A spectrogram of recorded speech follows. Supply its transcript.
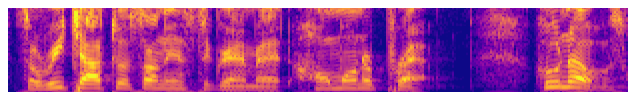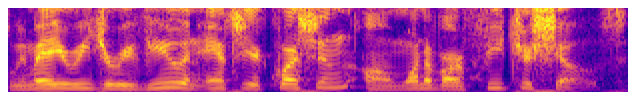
So reach out to us on Instagram at homeowner prep. Who knows? We may read your review and answer your question on one of our future shows.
